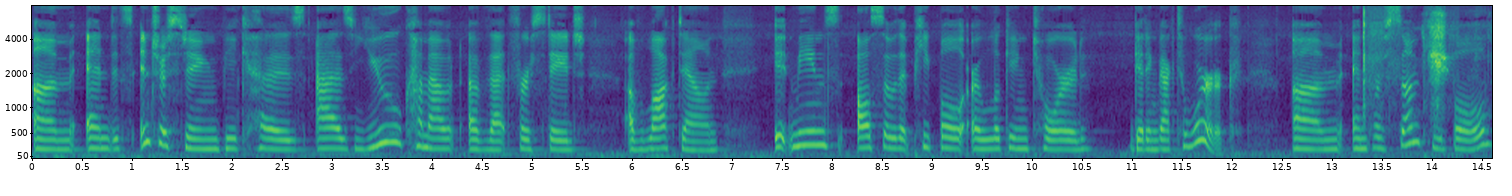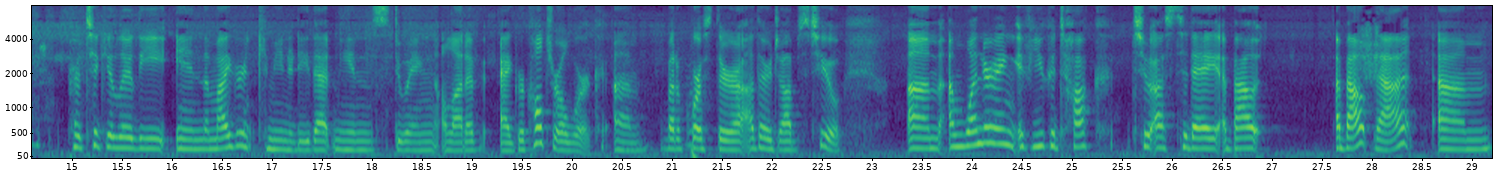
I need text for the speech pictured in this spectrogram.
Um, and it's interesting because as you come out of that first stage of lockdown, it means also that people are looking toward getting back to work. Um, and for some people, particularly in the migrant community, that means doing a lot of agricultural work. Um, but of course, there are other jobs too. Um, I'm wondering if you could talk to us today about about that, um,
